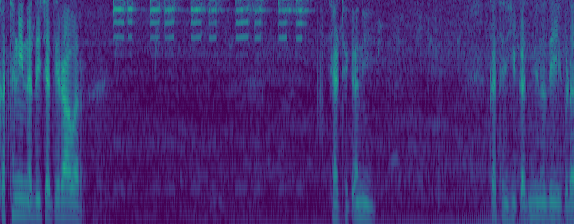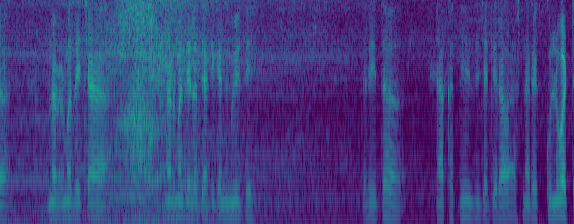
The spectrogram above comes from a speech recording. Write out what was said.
कथनी नदीच्या तीरावर. ह्या ठिकाणी कथनी ही कथनी नदी इकडं नर्मदेच्या नर्मदेला त्या ठिकाणी मिळते. तर इथं या कथनी नदीच्या तीरावर असणारे कुलवट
